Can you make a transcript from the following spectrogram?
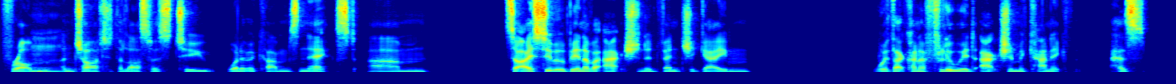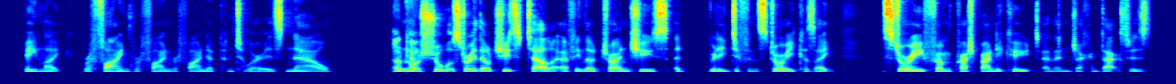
from Mm. Uncharted, The Last of Us to whatever comes next. Um, so I assume it would be another action adventure game with that kind of fluid action mechanic that has been like refined, refined, refined up into where it is now. I'm not sure what story they'll choose to tell. Like, I think they'll try and choose a really different story because, like, the story from Crash Bandicoot and then Jak and Daxter is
